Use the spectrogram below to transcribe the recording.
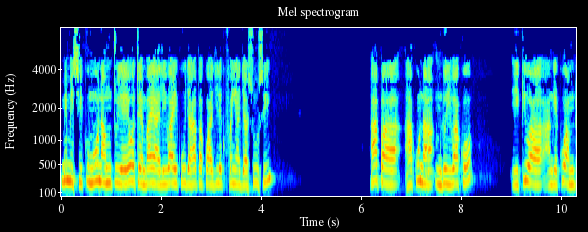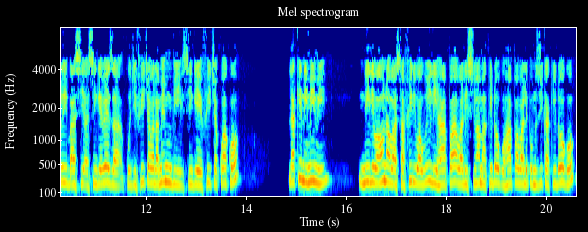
mimi sikumwona mtu yeyote ambaye aliwahi kuja hapa kwa ajili ya kufanya jasusi. Hapa hakuna mdui wako. Ikiwa angekuwa mdui basi asingeweza kujificha wala mimi singeficha kwako lakini mimi niliwaona wasafiri wawili hapa walisimama kidogo hapa walipumzika kidogo.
